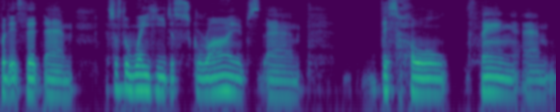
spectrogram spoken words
But it's that um, it's just the way he describes um, this whole thing, um,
